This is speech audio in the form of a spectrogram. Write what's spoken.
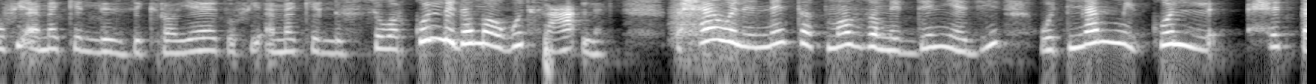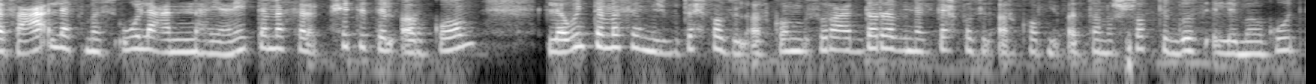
وفي أماكن للذكريات وفي أماكن للصور. كل ده موجود في عقلك. فحاول إن أنت تنظم الدنيا دي وتنمي كل حتة في عقلك مسؤولة عنها. يعني انت مثلا حتة الأرقام لو انت مثلا مش بتحفظ الأرقام بسرعة اتدرب انك تحفظ الأرقام. يبقى انت نشطت الجزء اللي موجود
